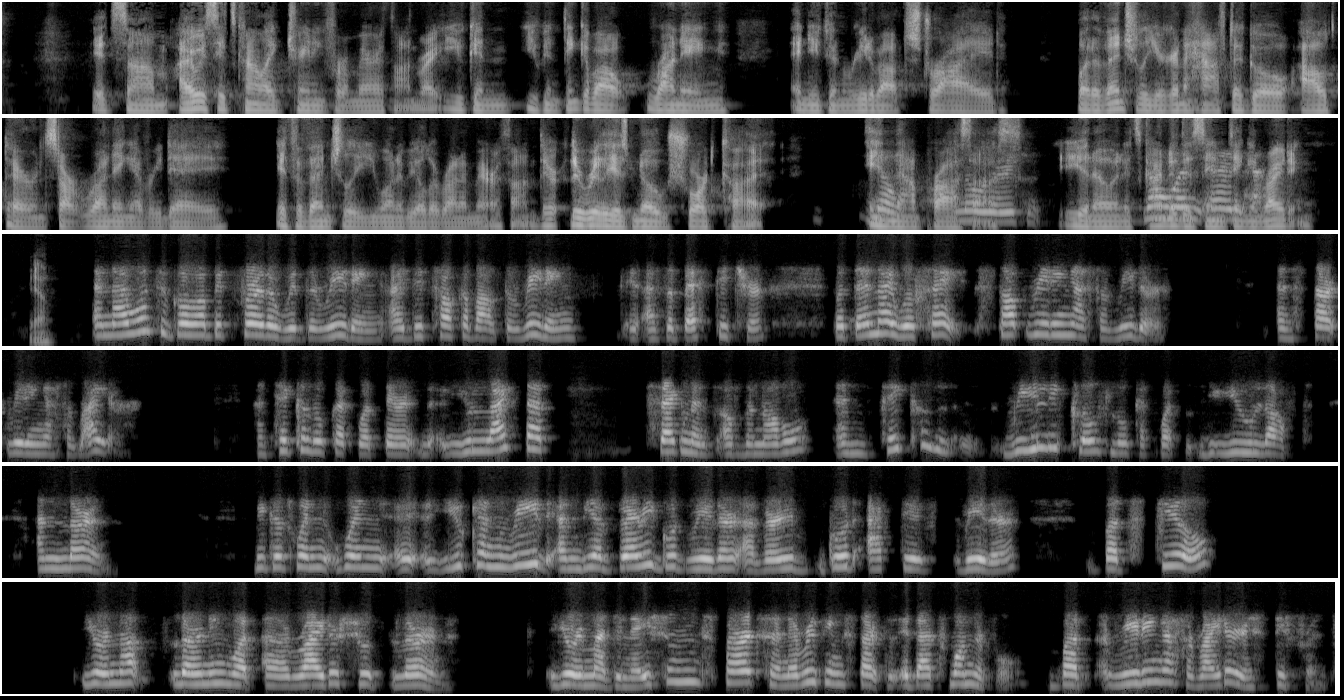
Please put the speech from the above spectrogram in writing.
It's um I always say it's kind of like training for a marathon, right? You can you can think about running and you can read about stride, but eventually you're going to have to go out there and start running every day if eventually you want to be able to run a marathon. There there really is no shortcut in no, that process. No, you know, and it's no, kind of the same and, thing in writing. Yeah. And I want to go a bit further with the reading. I did talk about the reading as the best teacher, but then I will say stop reading as a reader and start reading as a writer. And take a look at what they're, you like that segment of the novel and take a really close look at what you loved and learn because when when uh, you can read and be a very good reader a very good active reader but still you're not learning what a writer should learn. Your imagination sparks and everything starts, that's wonderful. But reading as a writer is different.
